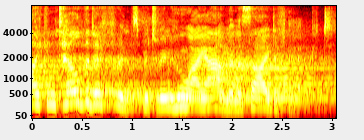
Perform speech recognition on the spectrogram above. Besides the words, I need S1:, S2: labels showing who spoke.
S1: I can tell the difference between who I am and a side effect.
